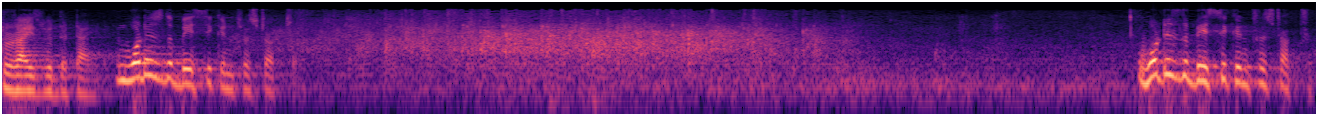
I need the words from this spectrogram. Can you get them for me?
to rise with the tide. And what is the basic infrastructure? What is the basic infrastructure?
